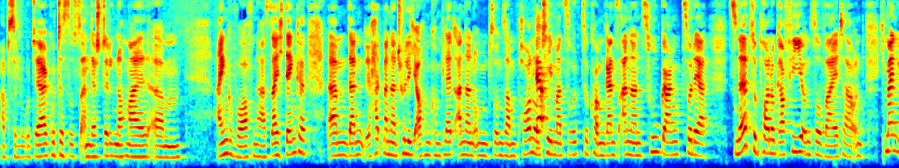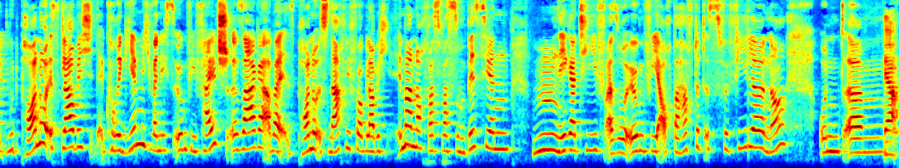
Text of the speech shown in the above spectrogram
absolut. Ja, gut, dass du es an der Stelle nochmal ähm, eingeworfen hast. Ich denke, ähm, dann hat man natürlich auch einen komplett anderen, um zu unserem Porno-Thema ja. zurückzukommen, ganz anderen Zugang zu der, zu, ne, zur Pornografie und so weiter. Und ich meine, gut, Porno ist, glaube ich, korrigiere mich, wenn ich es irgendwie falsch äh, sage, aber Porno ist nach wie vor, glaube ich, immer noch was, was so ein bisschen hm, negativ, also irgendwie auch behaftet ist für viele, ne? Und ähm, ja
